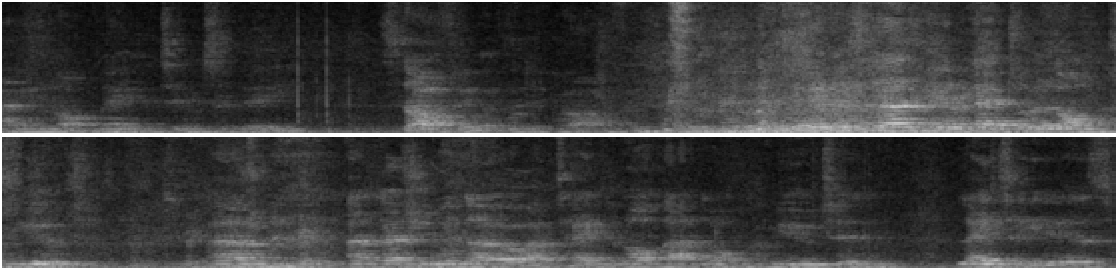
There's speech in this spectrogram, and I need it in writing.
having not made it into the staffing of the department. it certainly led to a long commute, um, and as you will know, I've taken on that long commute in later years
